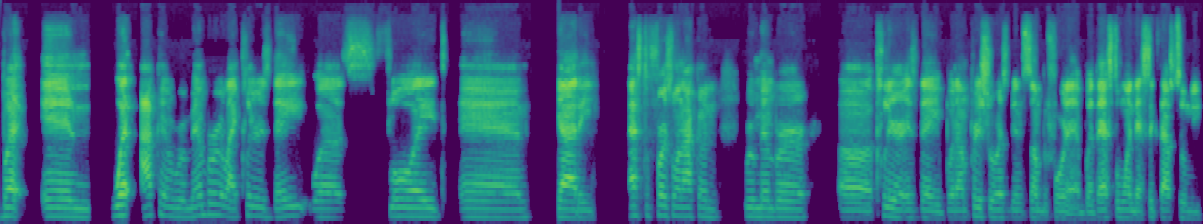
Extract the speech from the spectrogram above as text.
but in what I can remember, like clear as day, was Floyd and Gatti that's the first one I can remember uh clear as day, but I'm pretty sure it's been some before that. But that's the one that sticks out to me.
